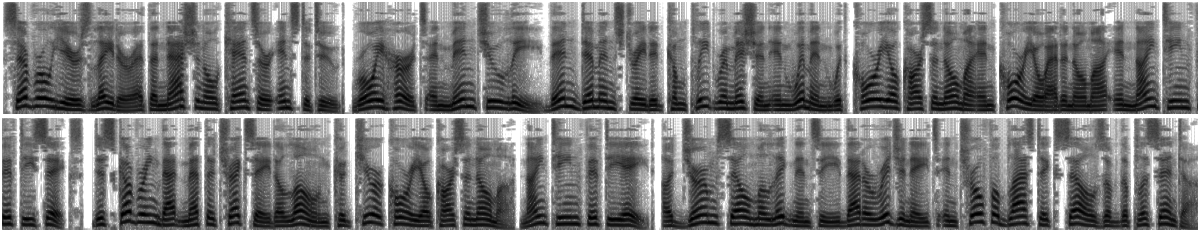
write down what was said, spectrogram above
Several years later at the National Cancer Institute, Roy Hertz and Min Chiu Li then demonstrated complete remission in women with choriocarcinoma and chorioadenoma in 1956, discovering that methotrexate alone could cure choriocarcinoma 1958, a germ cell malignancy that originates in trophoblastic cells of the placenta.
